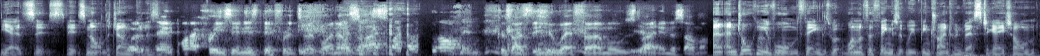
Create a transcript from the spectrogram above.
Yeah, it's it's it's not the jungle, Well, is it? my freezing is different to everyone That's else's why I was laughing. because I do wear thermals Yeah. like in the summer. And, and talking of warm things, one of the things that we've been trying to investigate on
